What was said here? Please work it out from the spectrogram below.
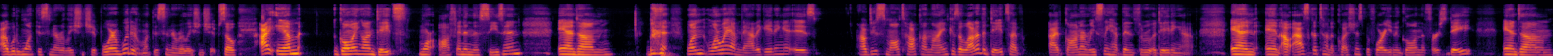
I would want this in a relationship or I wouldn't want this in a relationship. So I am going on dates more often in this season. And um but one one way I'm navigating it is I'll do small talk online because a lot of the dates I've I've gone on recently have been through a dating app. And and I'll ask a ton of questions before I even go on the first date. And um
